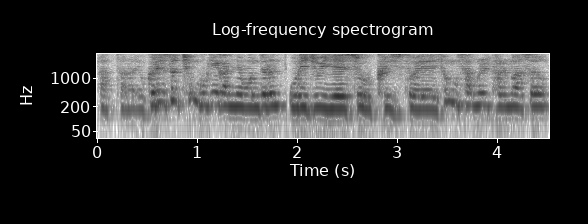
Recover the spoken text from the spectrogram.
나타나요. 그래서 천국에 간 영혼들은 우리 주 예수 그리스도의 형상을 닮아서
